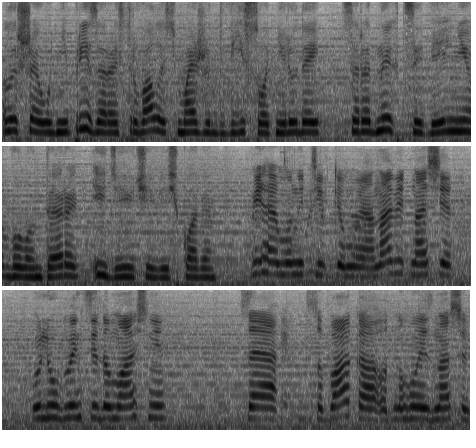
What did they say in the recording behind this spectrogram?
Лише у Дніпрі зареєструвалось майже дві сотні людей. Серед них цивільні, волонтери і діючі військові. Бігаємо не тільки ми, а навіть наші улюбленці домашні. Це собака одного із наших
